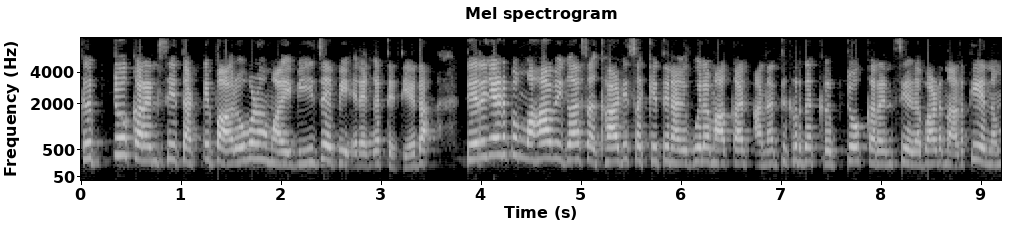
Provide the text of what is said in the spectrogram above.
ക്രിപ്റ്റോ കറൻസി തട്ടിപ്പ് ആരോപണവുമായി ബി ജെ പി രംഗത്തെത്തിയത്. തിരഞ്ഞെടുപ്പ് മഹാവികാസ് അഘാടി സഖ്യത്തിന് അനുകൂലമാക്കാൻ അനധികൃത ക്രിപ്റ്റോ കറൻസി ഇടപാട് നടത്തിയെന്നും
